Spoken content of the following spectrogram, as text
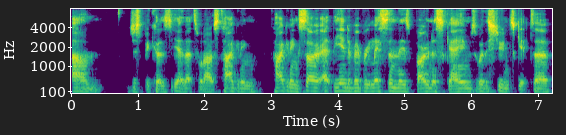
um, just because yeah, that's what I was targeting. Targeting. So at the end of every lesson, there's bonus games where the students get to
